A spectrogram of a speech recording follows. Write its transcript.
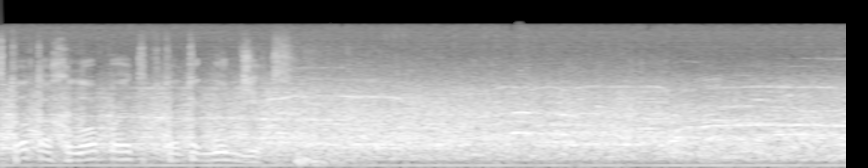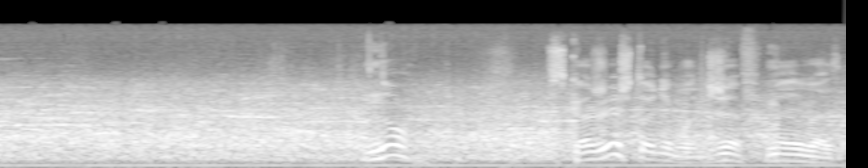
Кто-то хлопает, кто-то гудит. Ну, скажи что-нибудь, Джефф Мейвезер.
